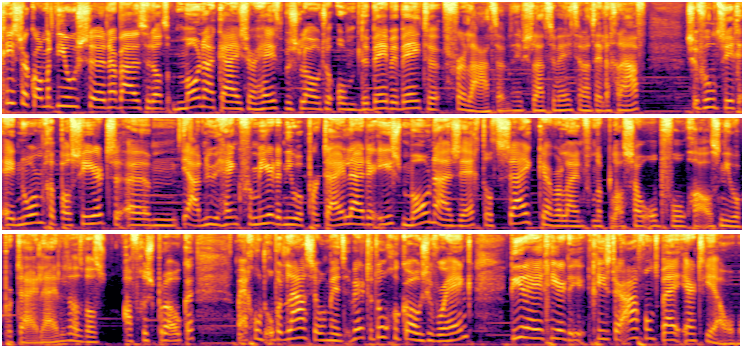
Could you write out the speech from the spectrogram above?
Gisteren kwam het nieuws eh, naar buiten dat Mona Keizer heeft besloten om de BBB te verlaten. Dat heeft ze laten weten aan de Telegraaf. Ze voelt zich enorm gepasseerd. Ehm, ja, nu Henk Vermeer de nieuwe partijleider is. Mona zegt dat zij Caroline van der Plas zou opvolgen als nieuwe partijleider. Dat was afgesproken. Maar goed, op het laatste moment werd er toch gekozen voor Henk. Die reageerde gisteravond bij RTL.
